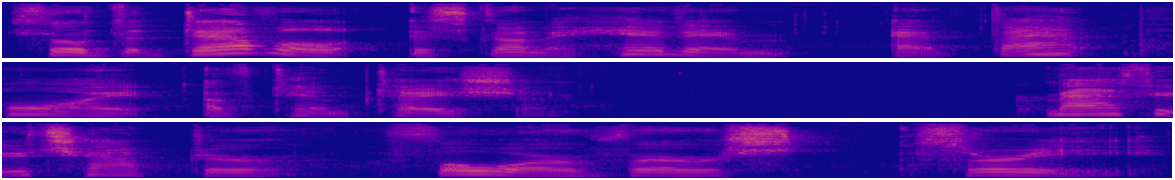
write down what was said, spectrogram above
So the devil is going to hit him at that point of temptation. Matthew chapter 4, verse 3.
